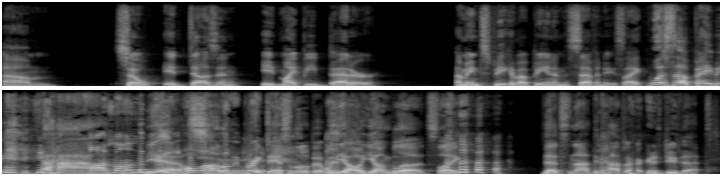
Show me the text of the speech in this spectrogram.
Um, So it doesn't. It might be better. I mean, speak about being in the '70s. Like, what's up, baby? I'm on the yeah, beach. hold on. Let me break dance a little bit with y'all young bloods. Like, that's not the cops aren't going to do that.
